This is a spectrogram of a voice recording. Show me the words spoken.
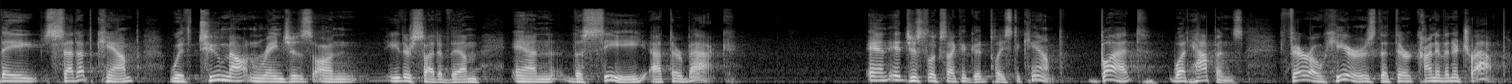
they set up camp with two mountain ranges on either side of them and the sea at their back. And it just looks like a good place to camp. But what happens? Pharaoh hears that they're kind of in a trap.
